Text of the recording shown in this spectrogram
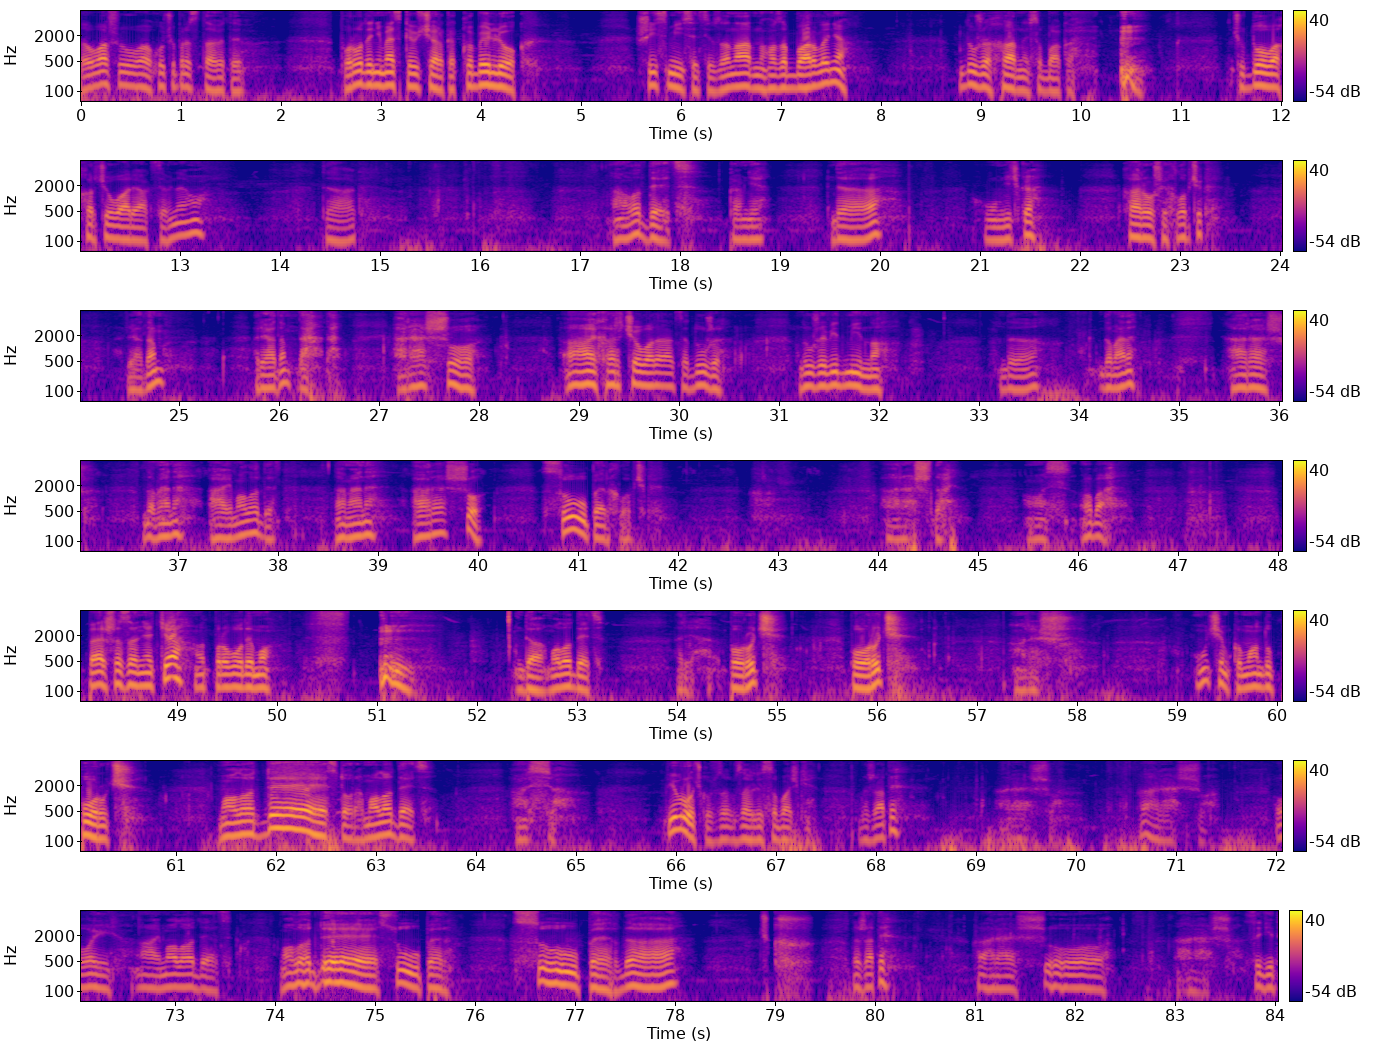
До вашої уваги хочу представити. Порода німецька вівчарка, кобельок. 6 місяців занарного забарвлення. Дуже гарний собака. Чудова харчова реакція в нього. Так. Молодець. Ко мне. Да. Умничка. Хороший хлопчик. Рядом. Рядом. Да, да. Хорошо. Ай, харчова реакція. Дуже. Дуже відмінна. Да. До мене. Хорошо. До мене. Ай, молодець. До мене. Хорошо. Супер, хлопчик. Хорошо, дай. Ось, оба. Перше заняття. От проводимо. да, молодець. Поруч. Поруч. Хорошо. Учим команду поруч. Молодець, Тора, молодець. Ось. все. Піврочку взагалі собачки. Лежати. Хорошо. Хорошо. Ой, ай, молодець. Молодець, супер. Супер, да. Чк. Лежати. Хорошо. Хорошо. Сидіти.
